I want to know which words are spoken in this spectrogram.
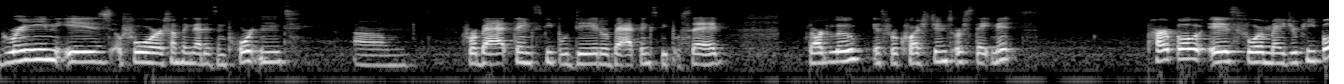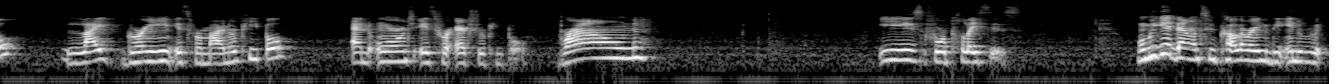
Green is for something that is important, um, for bad things people did or bad things people said. Dark blue is for questions or statements. Purple is for major people. Light green is for minor people and orange is for extra people. Brown is for places. When we get down to coloring the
